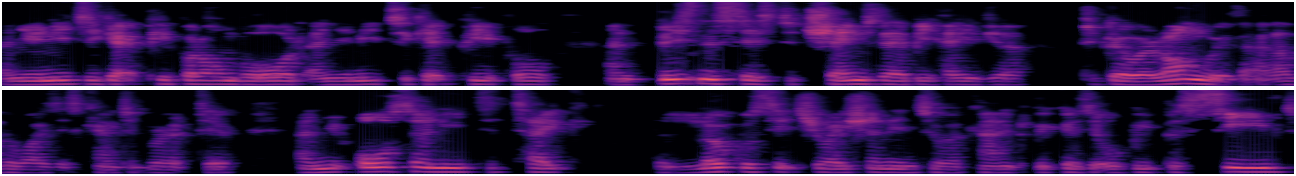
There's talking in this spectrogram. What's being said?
And you need to get people on board and you need to get people and businesses to change their behavior to go along with that. Otherwise, it's counterproductive. And you also need to take the local situation into account because it will be perceived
